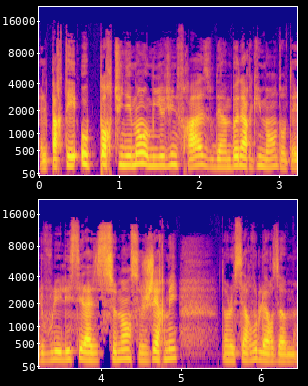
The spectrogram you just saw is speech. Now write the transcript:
Elles partaient opportunément au milieu d'une phrase ou d'un bon argument dont elles voulaient laisser la semence germer dans le cerveau de leurs hommes.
